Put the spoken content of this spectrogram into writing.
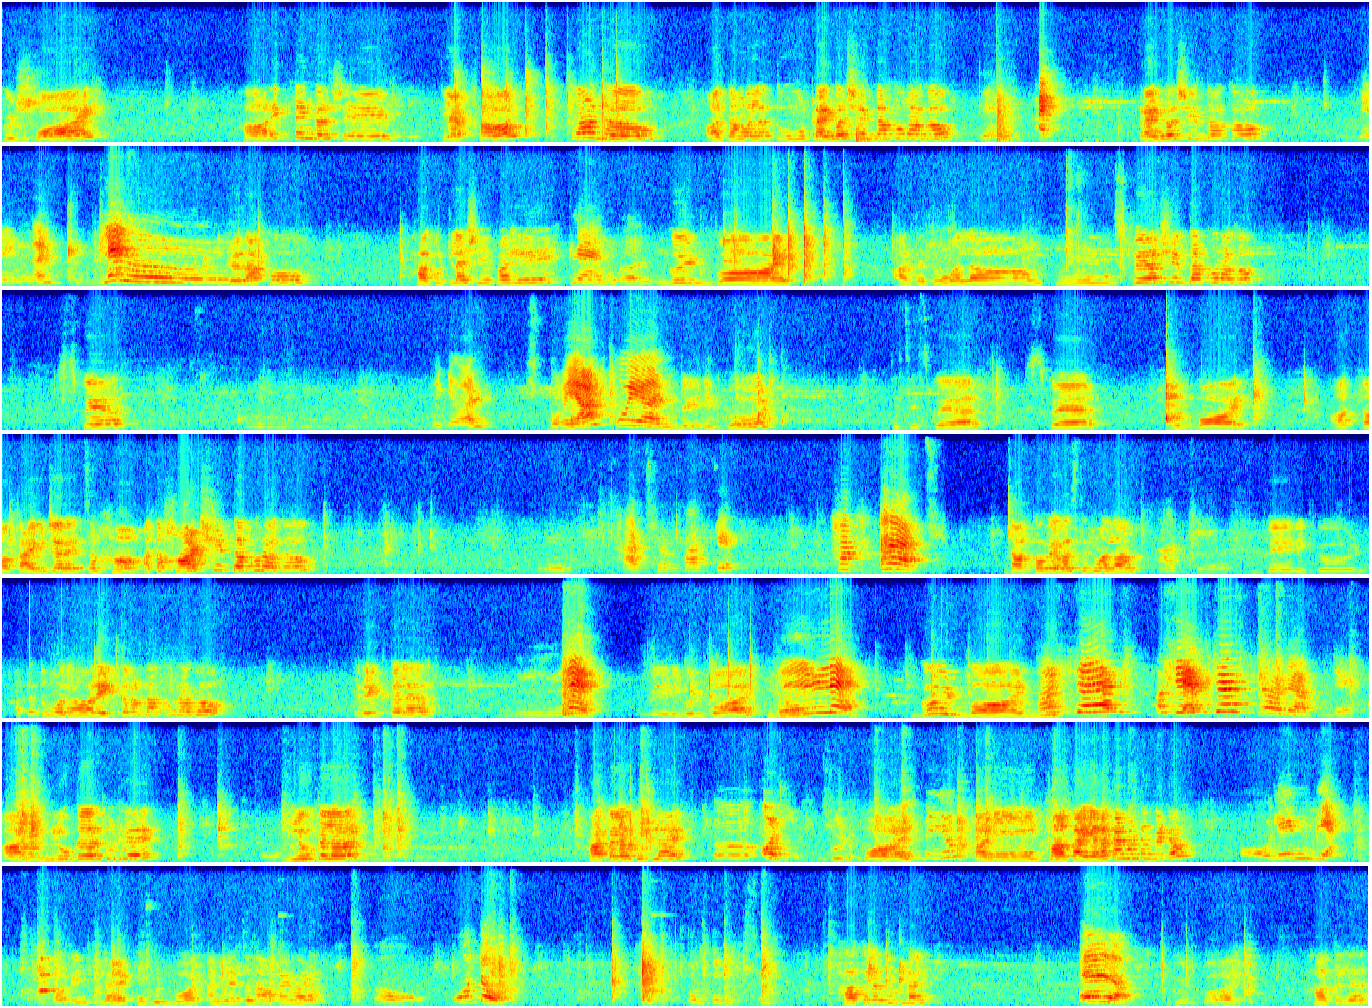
गुड बॉय हा rectangle shape clap for Raghav. आता मला तू ट्रायंगल शेप दाखव राघव. ट्रायंगल शेप दाखव. इकडे दाखव. हा कुठला शेप आहे? गुड बॉय आता तू मला स्क्वेअर शेप दाखव Raghav. Square square square very good this is square square good boy आता काय विचारायचं? हां आता हार्ट शेप दाखव राघव. हात हात हात दाखव व्यवस्थित मला. व्हेरी गुड आता तू मला रेड कलर दाखव Raghav. Red colour very good boy blue good boy blue आणि ब्लू कलर कुठे आहे ब्लू कलर हा कलर कुठला आहे गुड बॉय आणि हा काय याला काय म्हणतात बेटा ऑरेंज ब्लॅक गुड बॉय आणि याचं नाव काय बाळा हा कलर कुठला आहे? गुड बॉय हा कलर?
